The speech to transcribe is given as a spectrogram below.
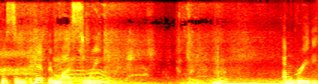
Put some pep in my swing. I'm greedy.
